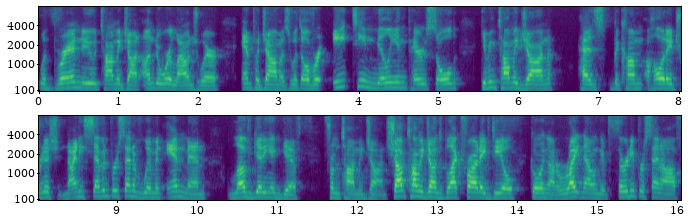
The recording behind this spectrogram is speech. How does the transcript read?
with brand new Tommy John underwear, loungewear, and pajamas. With over 18 million pairs sold, giving Tommy John has become a holiday tradition. 97% of women and men love getting a gift from Tommy John. Shop Tommy John's Black Friday deal going on right now and get 30% off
